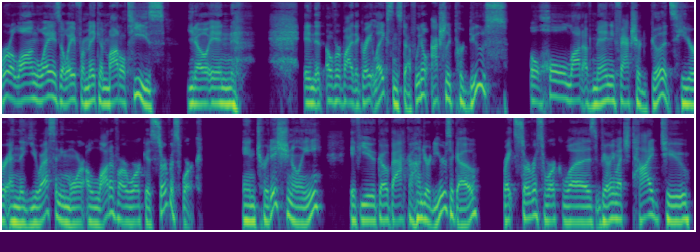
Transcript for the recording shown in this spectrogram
we're a long ways away from making Model Ts, you know, in in the, over by the Great Lakes and stuff. We don't actually produce a whole lot of manufactured goods here in the US anymore. A lot of our work is service work. And traditionally, if you go back 100 years ago, right, service work was very much tied to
